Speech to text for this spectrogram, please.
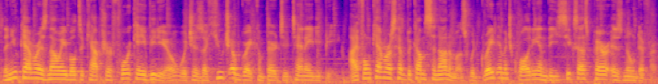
the new camera is now able to capture 4K video, which is a huge upgrade compared to 1080p. iPhone cameras have become synonymous with great image quality and the 6s pair is no different.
